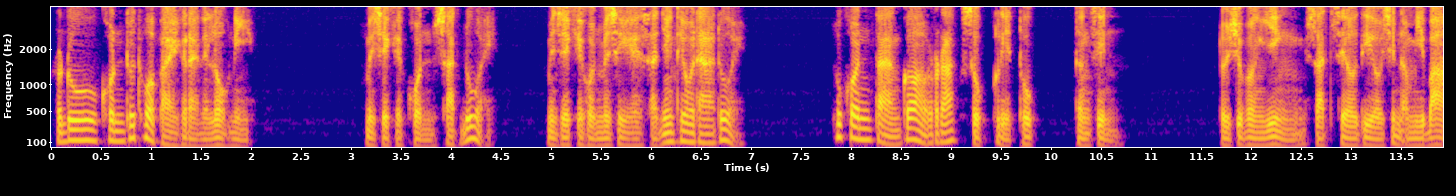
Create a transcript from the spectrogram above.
เราดูคนทั่วไปก็ได้ในโลกนี้ ไม่ใช่แค่คนสัตว์ด้วย ไม่ใช่แค่คนไม่ใช่แค่สัตว์ยังเทวดาด้วย ทุกคนต่างก็รักสุขเกลียดทุกข์ทั้งสิน้น โดยเฉพาะยิ่งสัตว์เซลล์เดียวเช่นอะมีบา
